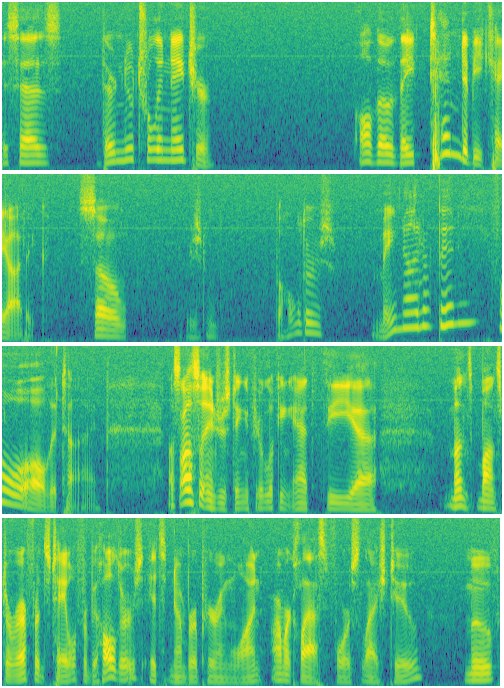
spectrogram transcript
it says they're neutral in nature, although they tend to be chaotic. So beholders may not have been evil all the time. It's also interesting if you're looking at the uh, mon monster reference table for beholders. It's number appearing one, armor class four slash two, move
